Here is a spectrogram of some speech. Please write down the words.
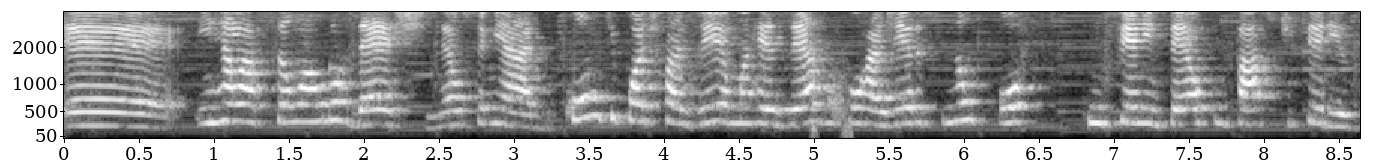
é, em relação ao Nordeste, né, o semiárido. Como que pode fazer uma reserva forrageira se não for com feno em pé ou com pasto diferido?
